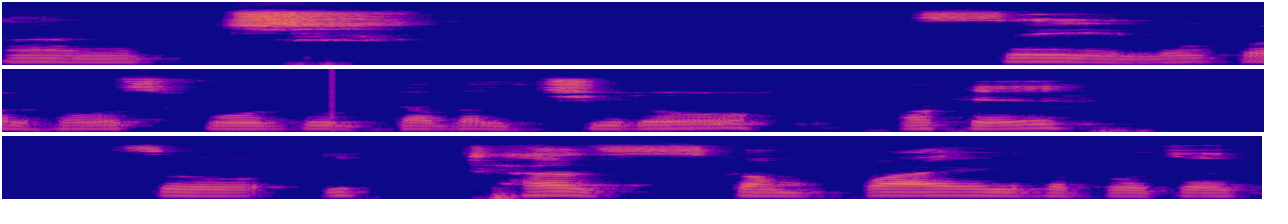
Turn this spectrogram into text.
and say localhost 4200 okay. So it has compiled the project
